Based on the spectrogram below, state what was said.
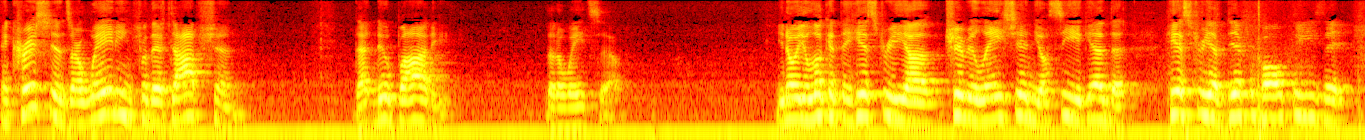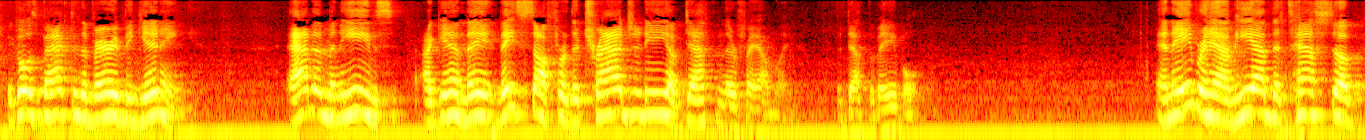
and Christians are waiting for the adoption that new body that awaits them. You know, you look at the history of tribulation, you'll see again the history of difficulties. It, it goes back to the very beginning. Adam and Eve's, again, they, they suffer the tragedy of death in their family, the death of Abel. And Abraham, he had the test of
